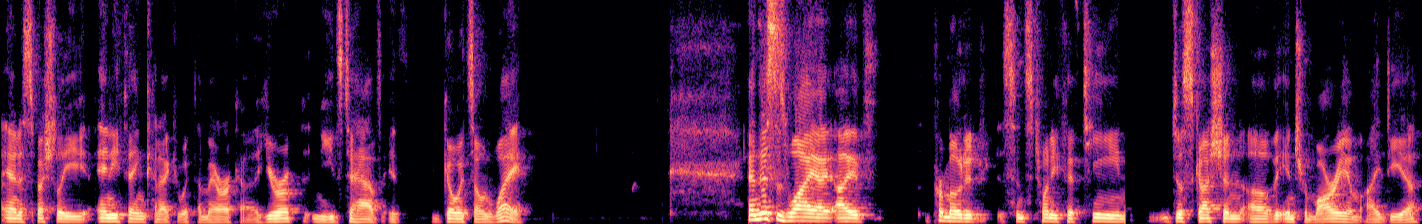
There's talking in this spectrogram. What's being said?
and especially anything connected with America. Europe needs to have it go its own way, and this is why I, I've promoted since 2015 discussion of the intermarium idea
